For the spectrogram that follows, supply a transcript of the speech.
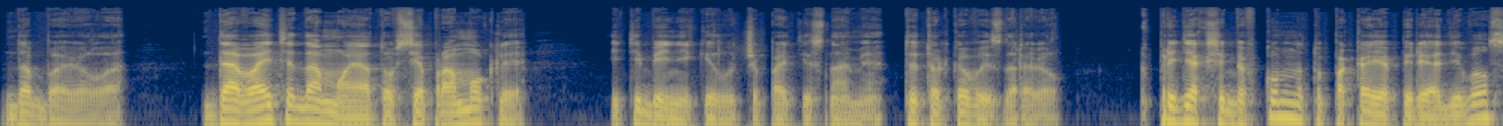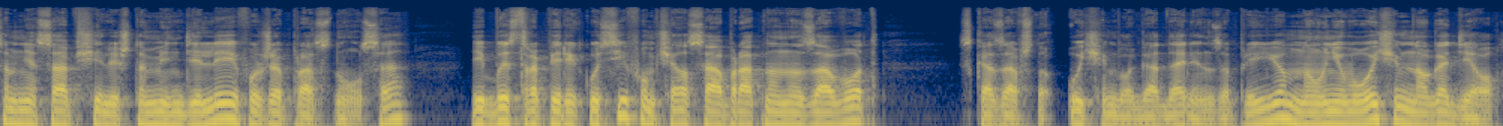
добавила. «Давайте домой, а то все промокли, и тебе, Ники, лучше пойти с нами. Ты только выздоровел». Придя к себе в комнату, пока я переодевался, мне сообщили, что Менделеев уже проснулся и, быстро перекусив, умчался обратно на завод — сказав, что очень благодарен за прием, но у него очень много дел.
